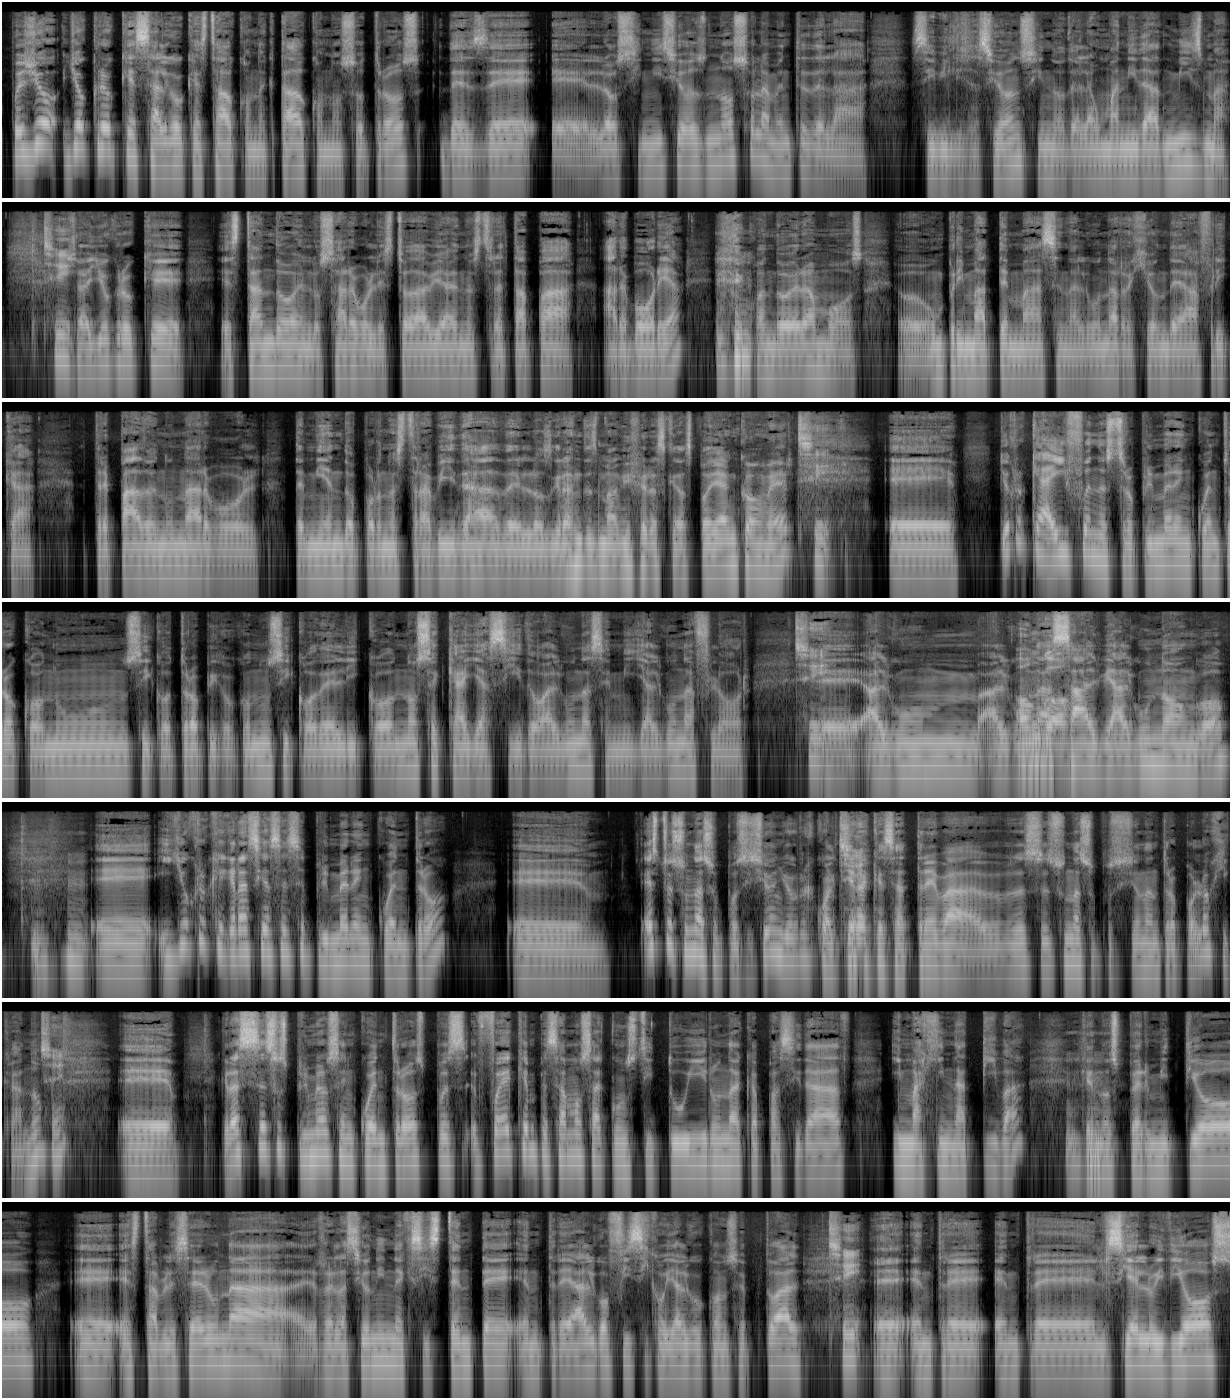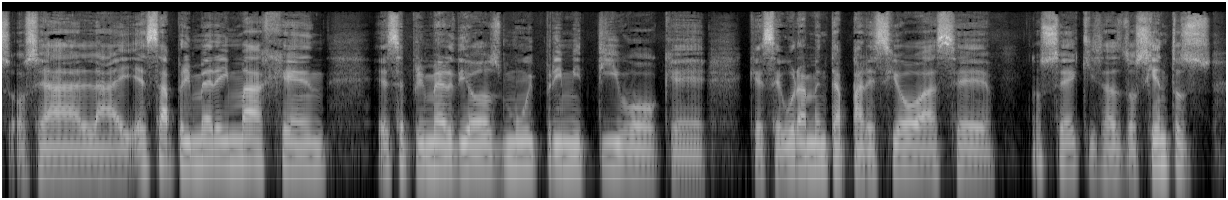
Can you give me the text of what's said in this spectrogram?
Pues yo, yo creo que es algo que ha estado conectado con nosotros desde eh, los inicios no solamente de la civilización, sino de la humanidad misma. Sí. O sea, yo creo que estando en los árboles todavía en nuestra etapa arbórea, cuando éramos uh, un primate más en alguna región de África, trepado en un árbol, temiendo por nuestra vida de los grandes mamíferos que nos podían comer, sí. Eh, yo creo que ahí fue nuestro primer encuentro con un psicotrópico, con un psicodélico, no sé qué haya sido, alguna semilla, alguna flor, Sí. eh, algún, alguna Hongo. salvia, algún hongo. Eh, y yo creo que gracias a ese primer encuentro, eh, esto es una suposición, yo creo que cualquiera Sí. que se atreva, es una suposición antropológica, ¿no? Sí. Eh, gracias a esos primeros encuentros, pues fue que empezamos a constituir una capacidad imaginativa que nos permitió eh, establecer una relación inexistente entre algo físico y algo conceptual, Sí. eh, entre, entre el cielo y Dios, o sea, la- esa primera imagen, ese primer Dios muy primitivo que, que seguramente apareció hace, no sé, quizás 200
